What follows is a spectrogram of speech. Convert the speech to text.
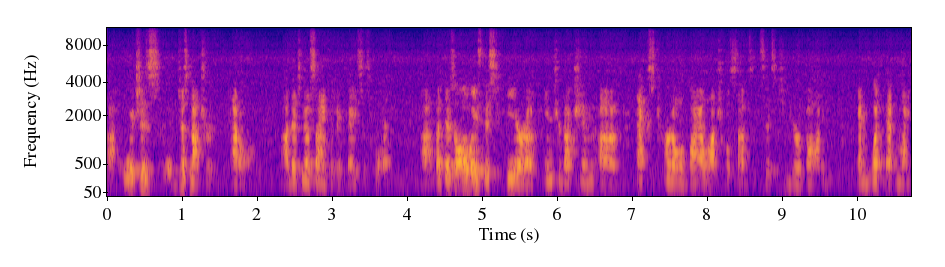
uh, which is just not true at all. Uh, there's no scientific basis for it. Uh, but there's always this fear of introduction of external biological substances to your body and what that might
